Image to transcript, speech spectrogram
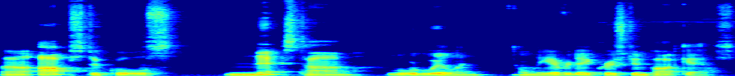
uh, obstacles next time, Lord willing, on the Everyday Christian Podcast.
